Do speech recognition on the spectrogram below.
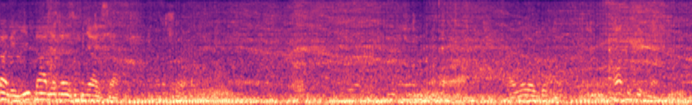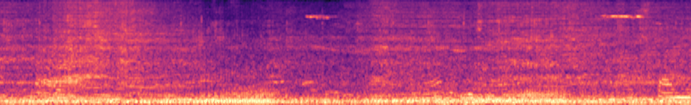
далі, їдь далі, не зупиняйся. Хорошо. А Вова вдохне. А, ти фігня. Останній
